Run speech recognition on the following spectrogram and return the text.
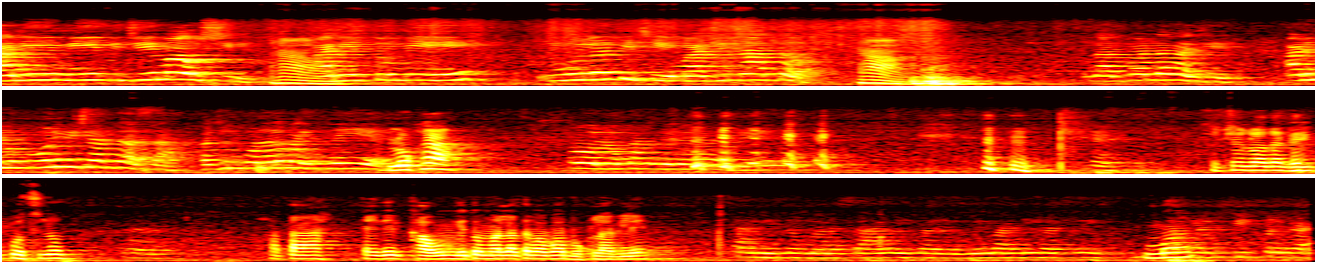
आणि मी तिची मावशी. हा. आणि तुम्ही मुलं तिची माझी नात. हा. नातवंड माझी. आणि मग कोणी विचारतं असा? अजून कोणाला माहीत नाहीये. लोखा हो लोकांना दिलेला पाहिजे तर चलो आता घरी पोचलो. आता काहीतरी खाऊन घेतो मला तर बाबा भूक लागले. मग? पीठ मग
